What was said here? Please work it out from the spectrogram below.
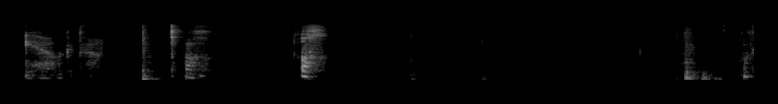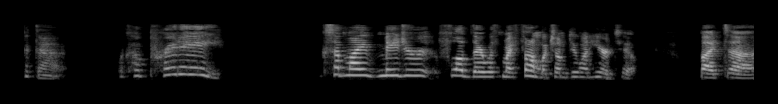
Yeah, look at that. Oh, oh, Look at that. Look how pretty. Except my major flub there with my thumb, which I'm doing here too. But uh,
